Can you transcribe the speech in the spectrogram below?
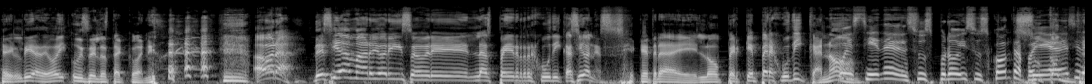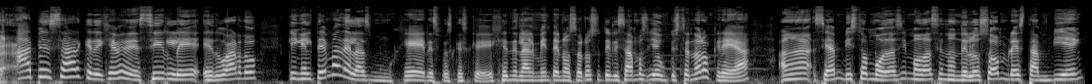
el día de hoy use los tacones. Ahora, decía Marjorie sobre las perjudicaciones que trae, lo per- que perjudica, ¿no? Pues tiene sus pros y sus contras. Su llegar a decir, contra. a pesar que déjeme decirle, Eduardo, que en el tema de las mujeres, pues que es que generalmente nosotros utilizamos, y aunque usted no lo crea, ah, se han visto modas y modas en donde los hombres también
